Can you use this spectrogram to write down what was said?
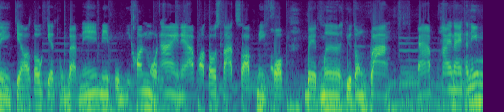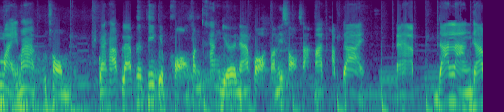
นี่เกียร์ออโต้เกียร์ถุงแบบนี้มีปุ่มอีคอนโหมดให้นะครับออโต้สตาร์ทซอฟมีครบเบรกมืออยู่ตรงกลางนะครับภายในคันนี้ใหม่มากผู้ชมนะครับและพื้นที่เก็บของค่อนข้างเยอะนะเบาะตอนที่ 2 สามารถพับได้นะครับด้านหลังครับ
